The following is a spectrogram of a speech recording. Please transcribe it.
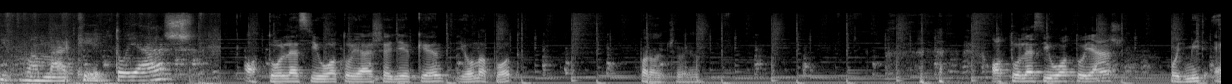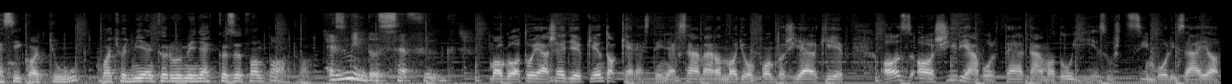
Itt van már két tojás. Attól lesz jó a tojás egyébként. Jó napot! Parancsoljon! Attól lesz jó a tojás, hogy mit eszik a tyúk, vagy hogy milyen körülmények között van tartva? Ez mind összefügg. Maga a tojás egyébként a keresztények számára nagyon fontos jelkép, az a sírjából feltámadó Jézust szimbolizálja.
